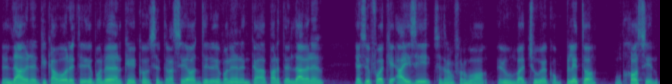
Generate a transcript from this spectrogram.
el Davenen, qué cabones tiene que poner, qué concentración tiene que poner en cada parte del Davenen. Y así fue que Aizi se transformó en un Balchuve completo, un Hosin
